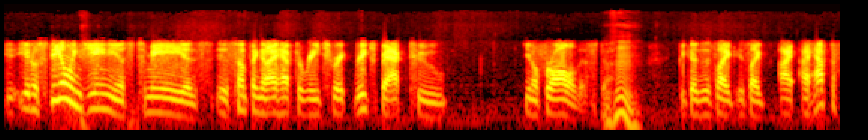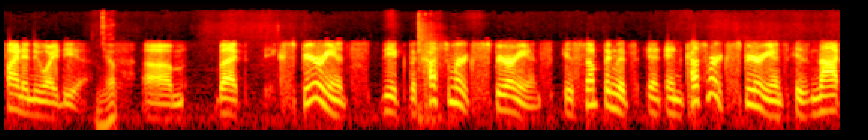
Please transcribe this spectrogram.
you know stealing genius to me is is something that I have to reach reach back to, you know, for all of this stuff because it's like it's like I, I have to find a new idea. Yep. Um, but experience the the customer experience is something that's and, and customer experience is not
